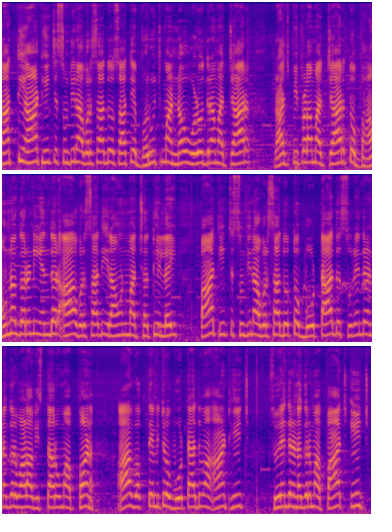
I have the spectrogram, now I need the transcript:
સાતથી આઠ ઇંચ સુધીના વરસાદો સાથે ભરૂચમાં નવ, વડોદરામાં ચાર રાજપીપળામાં ચાર તો ભાવનગરની અંદર આ વરસાદી રાઉન્ડમાં છથી લઈ પાંચ ઇંચ સુધીના વરસાદો તો બોટાદ, સુરેન્દ્રનગરવાળા વિસ્તારોમાં પણ. આ વખતે મિત્રો બોટાદમાં આઠ ઇંચ, સુરેન્દ્રનગરમાં પાંચ ઇંચ,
